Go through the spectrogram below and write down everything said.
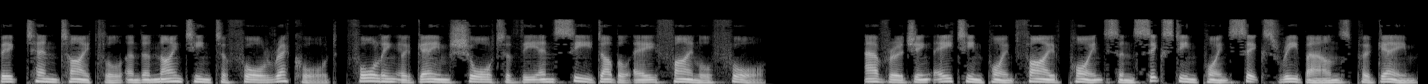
Big Ten title and a 19–4 record, falling a game short of the NCAA Final Four averaging 18.5 points and 16.6 rebounds per game.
